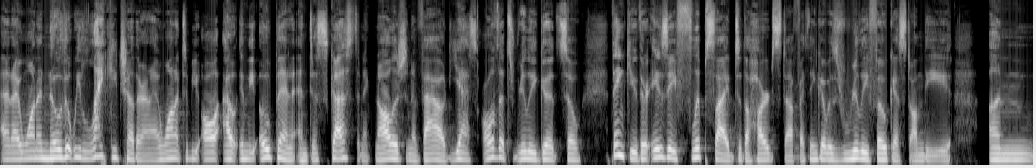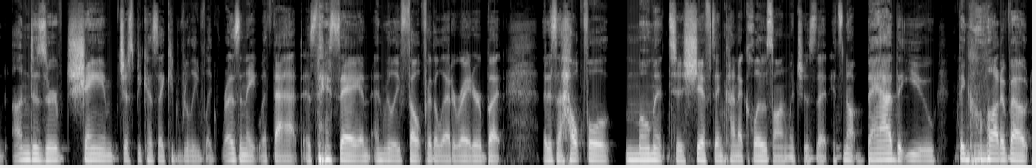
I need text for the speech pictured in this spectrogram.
and I want to know that we like each other, and I want it to be all out in the open and discussed and acknowledged and avowed. Yes, all of that's really good. So thank you. There is a flip side to the hard stuff. I think I was really focused on the un, undeserved shame just because I could really like resonate with that, as they say, and, and really felt for the letter writer. But that is a helpful moment to shift and kind of close on, which is that it's not bad that you think a lot about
